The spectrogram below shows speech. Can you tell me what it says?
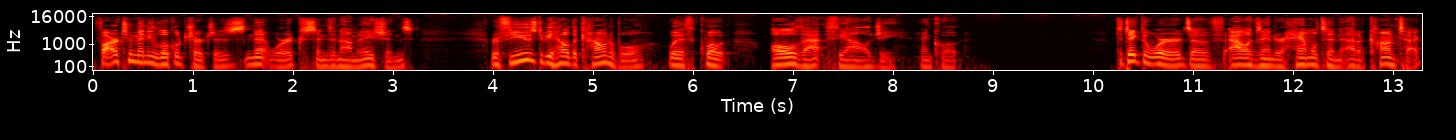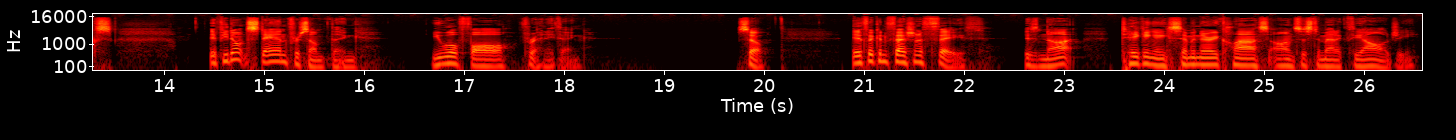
Far too many local churches, networks, and denominations refuse to be held accountable with, quote, all that theology, end quote. To take the words of Alexander Hamilton out of context, if you don't stand for something, you will fall for anything. So, if a confession of faith is not taking a seminary class on systematic theology,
